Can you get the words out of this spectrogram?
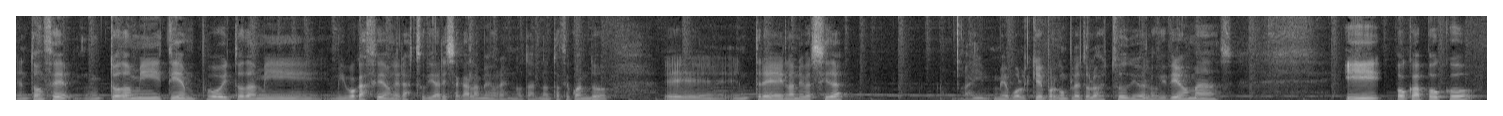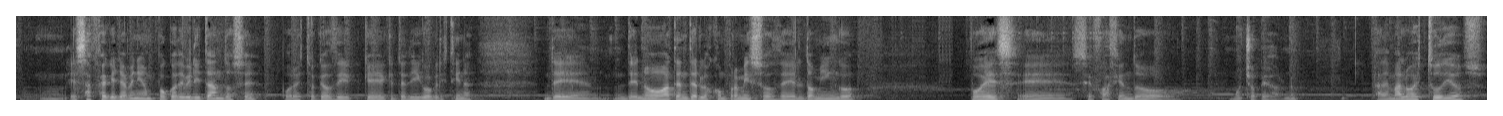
Entonces, todo mi tiempo y toda mi, vocación era estudiar y sacar las mejores notas. ¿no? Entonces, cuando eh, entré en la universidad, ahí me volqué por completo los estudios, los idiomas, y poco a poco Mm, esa fe que ya venía un poco debilitándose, por esto que, te digo, Cristina, de, no atender los compromisos del domingo, pues eh, se fue haciendo mucho peor. Además los estudios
